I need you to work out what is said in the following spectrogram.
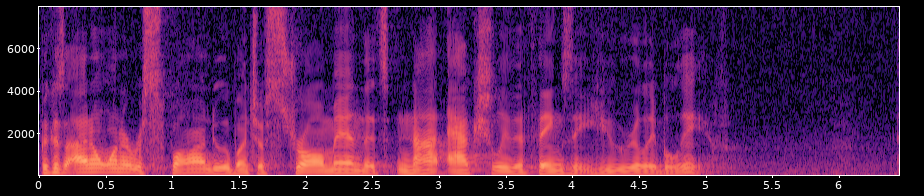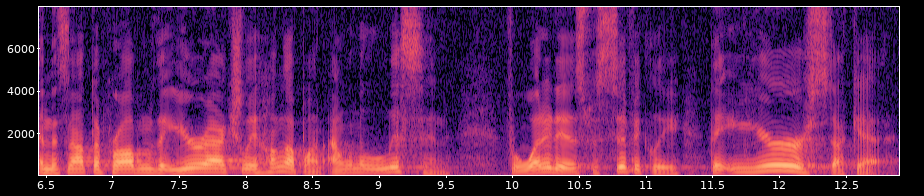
because I don't want to respond to a bunch of straw men that's not actually the things that you really believe. And that's not the problem that you're actually hung up on. I want to listen for what it is specifically that you're stuck at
